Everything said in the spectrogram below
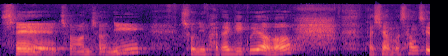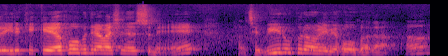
셋. 천천히 손이 바닥이고요. 다시 한번 상체를 일으킬게요. 호흡을 들여 마시는 숨에 상체 위로 끌어올리며 호흡 하나,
